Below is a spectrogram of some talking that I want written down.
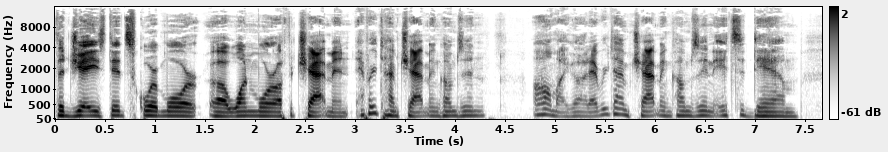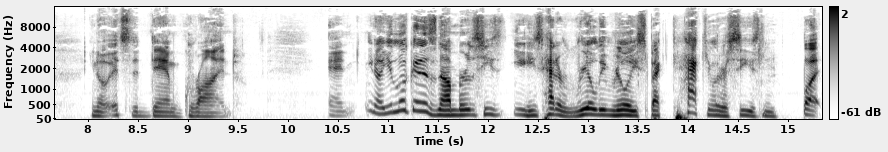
the Jays did score more, uh, one more off of Chapman. Every time Chapman comes in, oh my god! Every time Chapman comes in, it's a damn, you know, it's the damn grind. And you know, you look at his numbers; he's he's had a really really spectacular season, but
